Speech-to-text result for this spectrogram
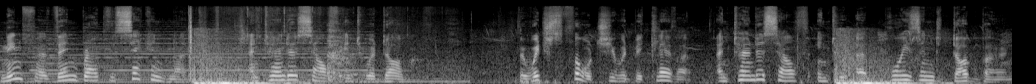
Ninfa then broke the second nut and turned herself into a dog. The witch thought she would be clever and turned herself into a poisoned dog bone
